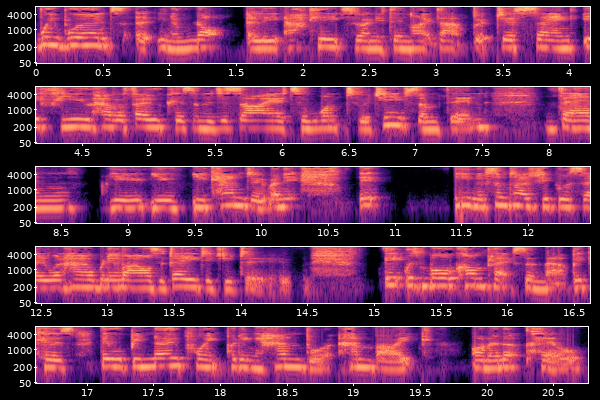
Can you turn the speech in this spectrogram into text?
we weren't, uh, you know, not elite athletes or anything like that, but just saying if you have a focus and a desire to want to achieve something, then you you you can do. And it it you know sometimes people say, well, how many miles a day did you do? It was more complex than that because there would be no point putting a hand, hand bike on an uphill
